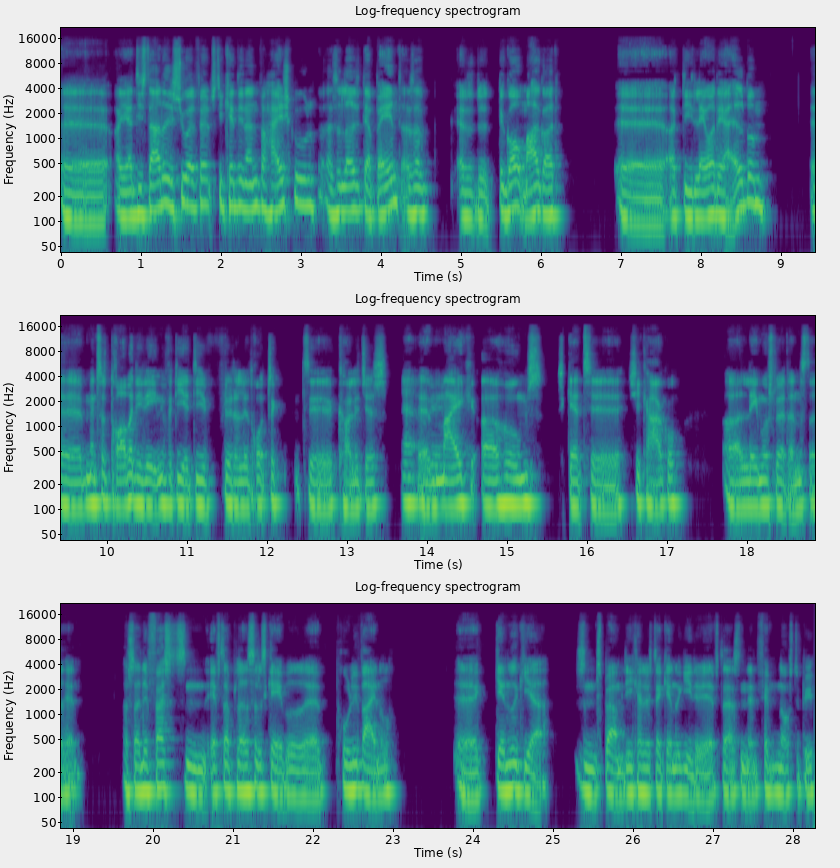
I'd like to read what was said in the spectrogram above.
Øh, og ja, de startede i 97, de kendte hinanden på high school, og så lavede de der band, og så, altså det, det går meget godt. Øh, og de laver det her album, Øh, men så dropper de det egentlig, fordi at de flytter lidt rundt til, til colleges. Ja, okay. øh, Mike og Holmes skal til Chicago, og Lamo flytter et andet sted hen. Og så er det først sådan, efter pladselskabet øh, Polyvinyl øh, genudgiver, sådan spørger om de ikke har lyst til at genudgive det efter sådan en 15 års debut.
